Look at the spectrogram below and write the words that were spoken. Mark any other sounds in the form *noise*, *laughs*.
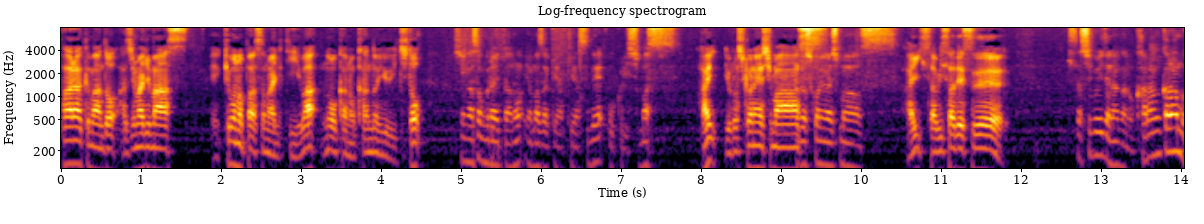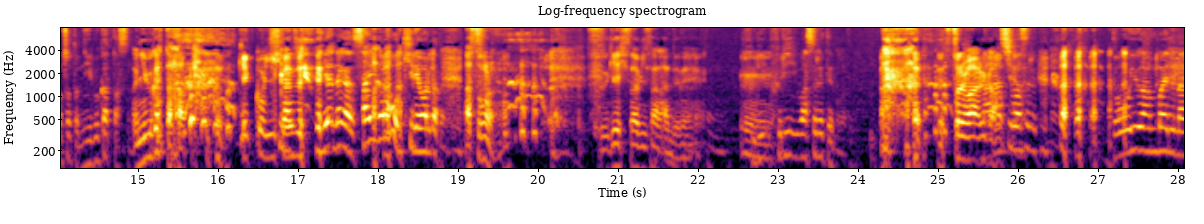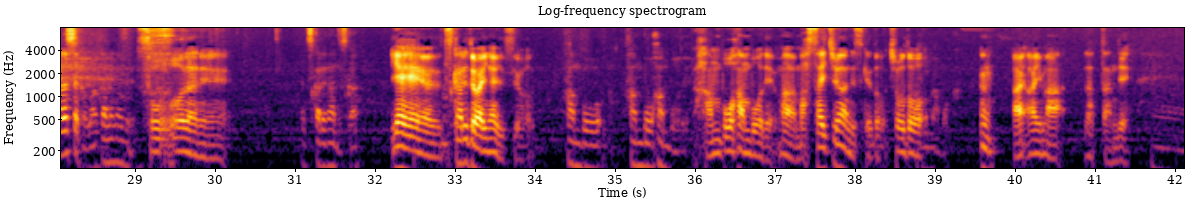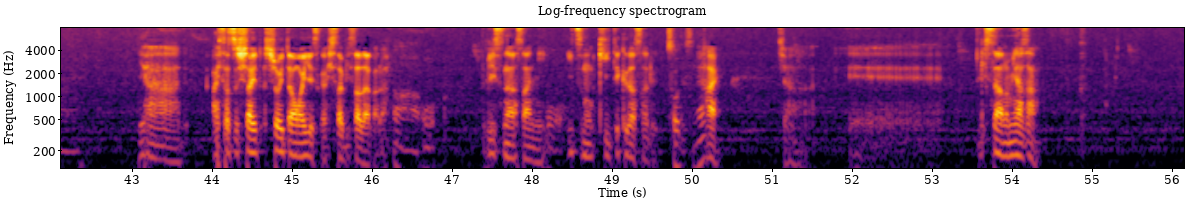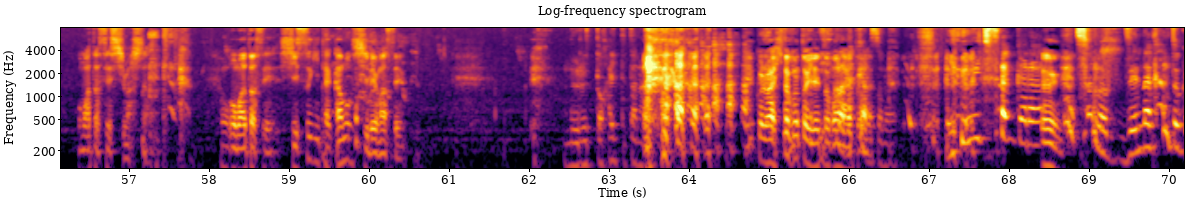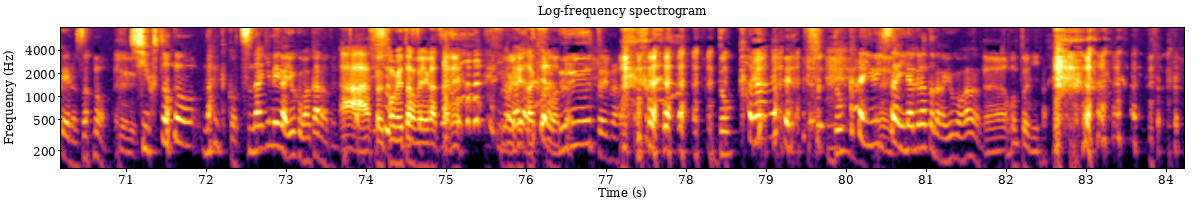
パーラークマンド始まります。えー今日のパーソナリティは農家の菅野雄一とシンガーソングライターの山崎明康でお送りします。はいよろしくお願いします。よろしくお願いします。はい久々です。久しぶりでなんかあのカランカランもちょっっと鈍かったっすあね。鈍かった？*laughs* 結構いい感じ。いやなんか最後の方切れ悪かったね。*laughs* あそうなの？*laughs* すげえ久々なんでね。うん、振りうん。振り忘れてるのか *laughs* それはあと。る鳴しからもしれない忘れてる。どういう塩梅で鳴らしたか分からなか。そうだねお疲れなんですか？いやいやいや疲れてはいないですよ繁忙繁忙繁忙で。繁忙繁忙でまあ真っ最中なんですけどちょうど今もか。うんあ合間だったんでいやー挨拶したいしといた方がいいですか？久々だからリスナーさんにおいつも聞いてくださるそうですね。はいじゃあえーリスナーの皆さんお待たせしました。お。待たせしすぎたかもしれません。ぬるっと入ってたな。*laughs* これは一言入れとかないと。今だからそのゆういちさんから、うん。その全裸監督へのその、うん。シフトのなんかこうつなぎ目がよく分からなかった。ああそれ止めた方がよかったねすごい下手くそだっぬるーっと今。*laughs* どっからどっからゆういちさんいなくなったのかよく分からなかった。ああ本当に。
